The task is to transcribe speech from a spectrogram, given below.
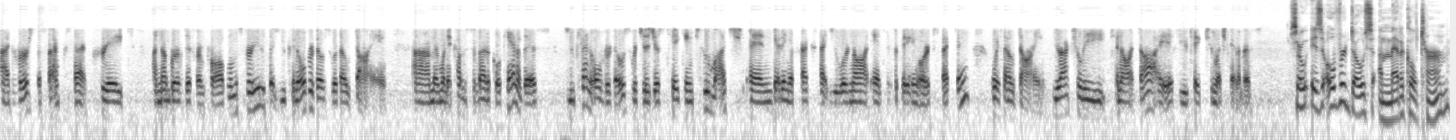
adverse effects that create a number of different problems for you, but you can overdose without dying. Um, and when it comes to medical cannabis, you can overdose, which is just taking too much and getting effects that you were not anticipating or expecting without dying. You actually cannot die if you take too much cannabis. So is overdose a medical term?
